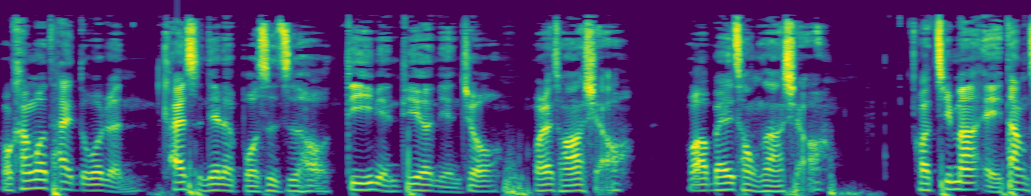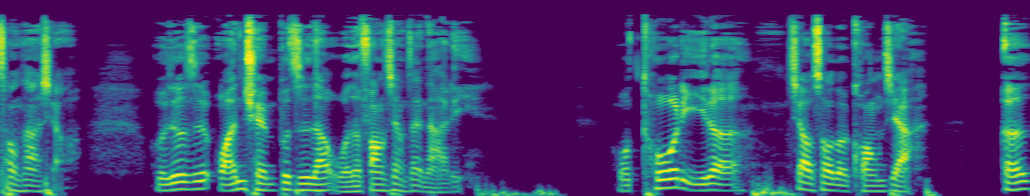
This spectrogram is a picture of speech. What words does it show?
我看过太多人开始念了博士之后，第一年、第二年就我来冲他小，我要被冲他小，我起码 A 当冲他小，我就是完全不知道我的方向在哪里。我脱离了教授的框架，而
